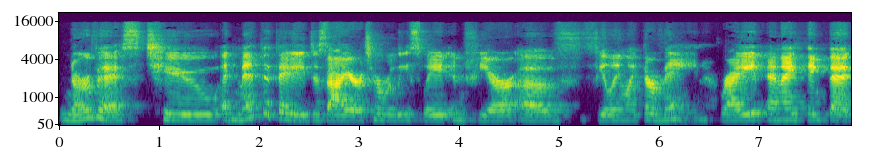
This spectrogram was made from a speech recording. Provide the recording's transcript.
nervous to admit that they desire to release weight in fear of feeling like they're vain, right? And I think that,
